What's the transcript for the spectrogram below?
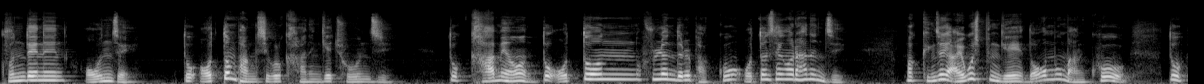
군대는 언제 또 어떤 방식으로 가는 게 좋은지 또 가면 또 어떤 훈련들을 받고 어떤 생활을 하는지 막 굉장히 알고 싶은 게 너무 많고 또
